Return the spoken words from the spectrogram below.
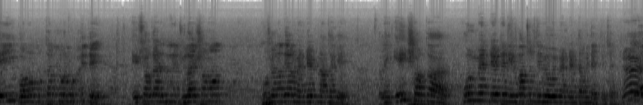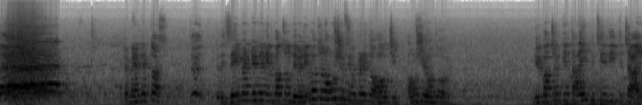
এই গণ অভ্যুত্থান পরবর্তীতে এই সরকারের যদি জুলাই সনদ ঘোষণা দেওয়ার ম্যান্ডেট না থাকে তাহলে এই সরকার কোন ম্যান্ডেটে নির্বাচন দিবে ওই ম্যান্ডেটটা আমি দেখতে চাই। এটা ম্যান্ডেট তো আছে। তাহলে যেই ম্যান্ডেটে নির্বাচন দেবে নির্বাচন অবশ্যই ফেব্রুয়ারিতে হওয়া উচিত অবশ্যই হতে হবে। নির্বাচনকে তারাই পিছিয়ে দিতে চায়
